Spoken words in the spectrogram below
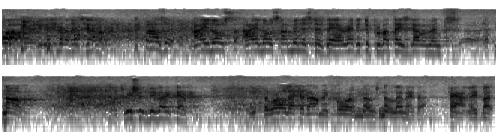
Well, you can privatize government. Well, I know, s- I know some ministers, they are ready to privatize government uh, now. But we should be very careful. the World Economic Forum knows no limit, apparently, but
